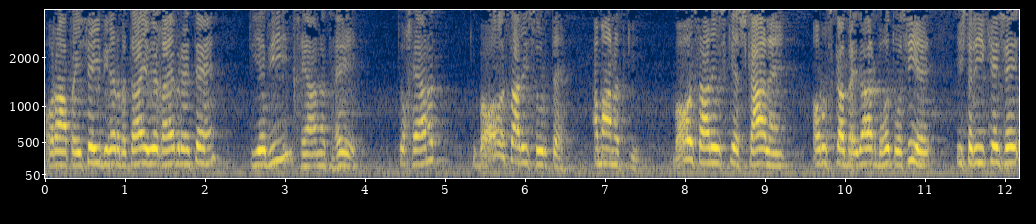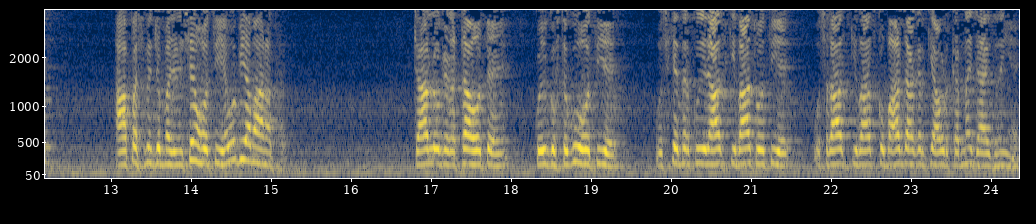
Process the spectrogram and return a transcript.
اور آپ ایسے ہی بغیر بتائے ہوئے غائب رہتے ہیں، تو یہ بھی خیانت ہے۔ تو خیانت کی بہت ساری صورت ہے، امانت کی۔ بہت سارے اس کے اشکال ہیں اور اس کا میدان بہت وسیع ہے۔ اس طریقے سے آپس میں جو مجلسیں ہوتی ہیں، وہ بھی امانت ہے۔ چار لوگ اکٹھا ہوتے ہیں، کوئی گفتگو ہوتی ہے، اس کے اندر کوئی راز کی بات ہوتی ہے اس راز کی بات کو باہر جا کر کے آؤٹ کرنا جائز نہیں ہے۔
